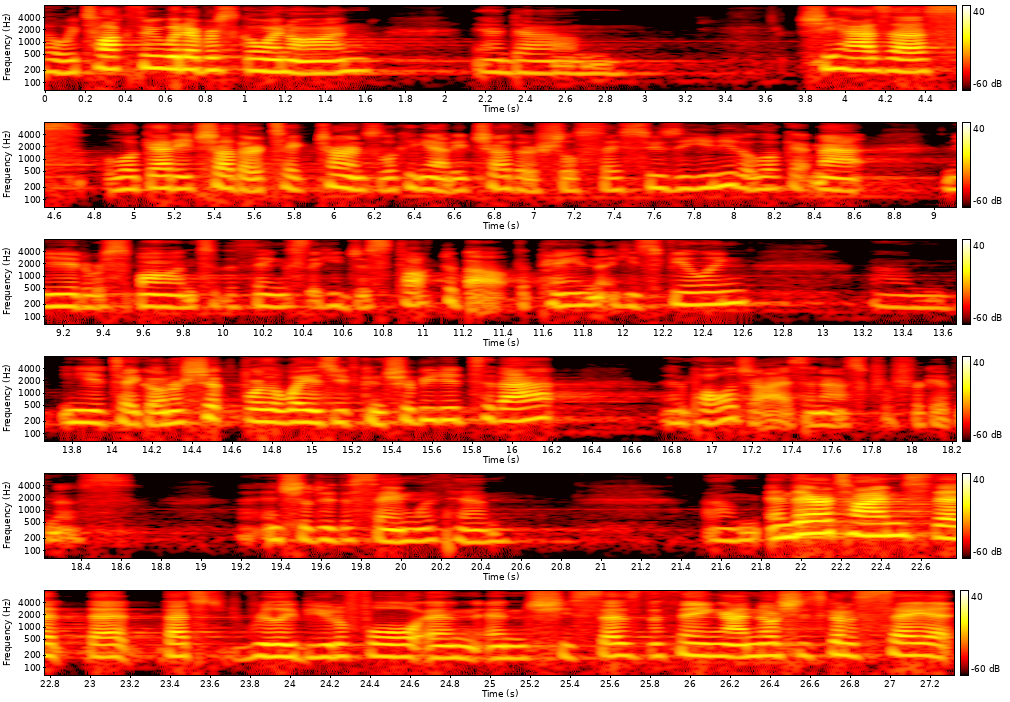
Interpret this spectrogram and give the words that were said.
Uh, we talk through whatever's going on. And um, she has us look at each other, take turns looking at each other. She'll say, Susie, you need to look at Matt and you need to respond to the things that he just talked about, the pain that he's feeling. Um, you need to take ownership for the ways you've contributed to that and apologize and ask for forgiveness. And she'll do the same with him. Um, and there are times that, that that's really beautiful and, and she says the thing, I know she's going to say it,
